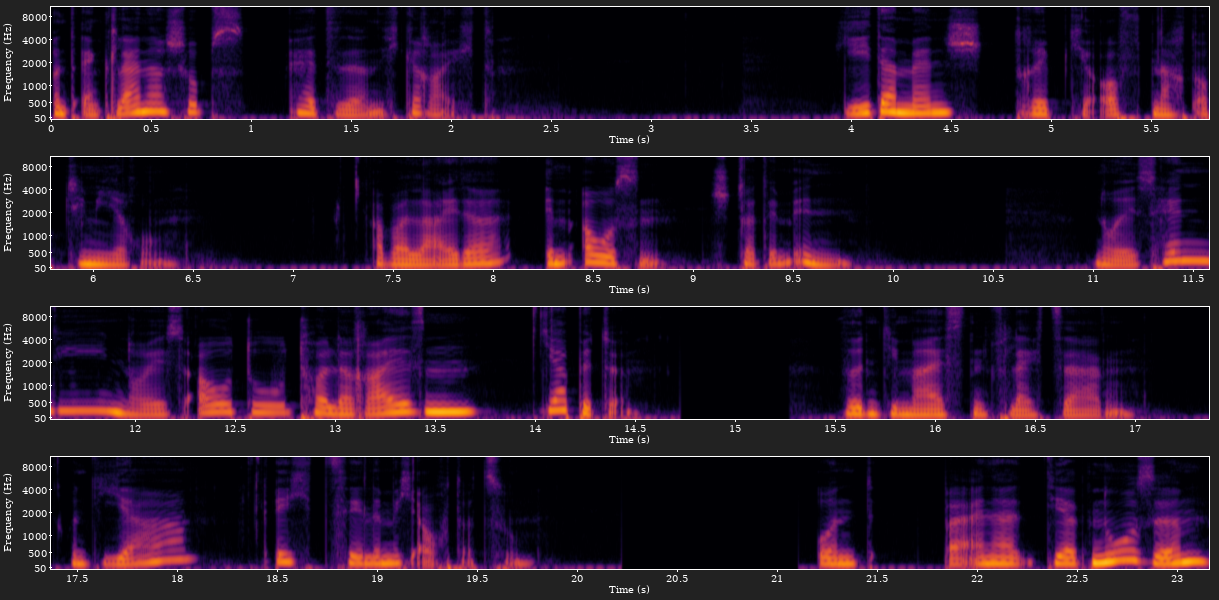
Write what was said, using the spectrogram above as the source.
und ein kleiner Schubs hätte da nicht gereicht. Jeder Mensch strebt ja oft nach Optimierung, aber leider im Außen statt im Innen. Neues Handy, neues Auto, tolle Reisen. Ja, bitte. Würden die meisten vielleicht sagen. Und ja, ich zähle mich auch dazu. Und bei einer Diagnose,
